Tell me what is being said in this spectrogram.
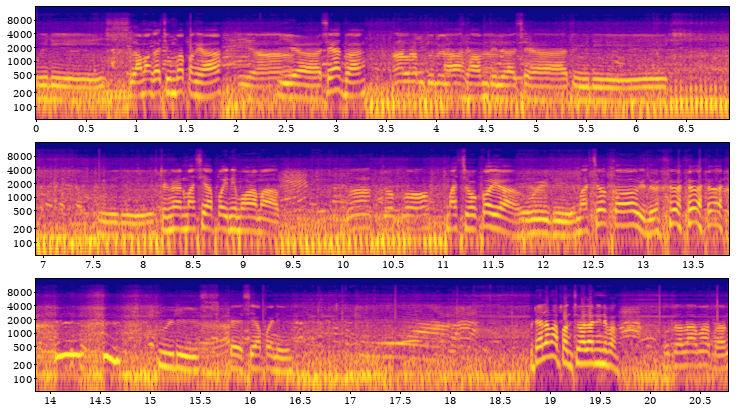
Widih, lama nggak jumpa bang ya? Iya. Iya, sehat bang? Alhamdulillah. Alhamdulillah sehat. Widih. Widih. Dengan Mas siapa ini mohon maaf? Mas Joko. Mas Joko ya? Widih, Mas Joko gitu. Widih, oke siapa ini? Udah lama bang jualan ini bang? Udah lama bang.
